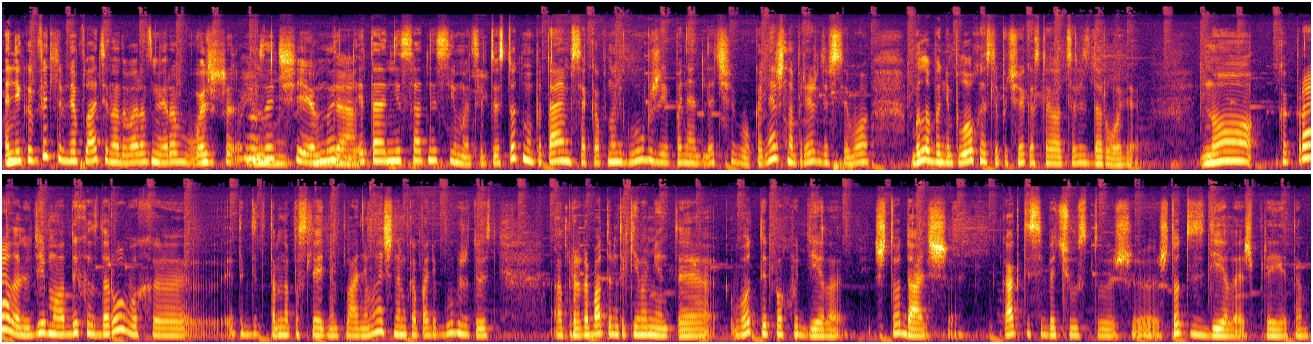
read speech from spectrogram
а не купить ли мне платье на два размера больше? Ну зачем? Ну, да. это несоотносимая цель. То есть тут мы пытаемся копнуть глубже и понять, для чего. Конечно, прежде всего, было бы неплохо, если бы у человека стояла цель здоровья. Но, как правило, людей молодых и здоровых, э, это где-то там на последнем плане. Мы начинаем копать глубже, то есть а, прорабатываем такие моменты. Вот ты похудела, что дальше? как ты себя чувствуешь, э, что ты сделаешь при этом,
